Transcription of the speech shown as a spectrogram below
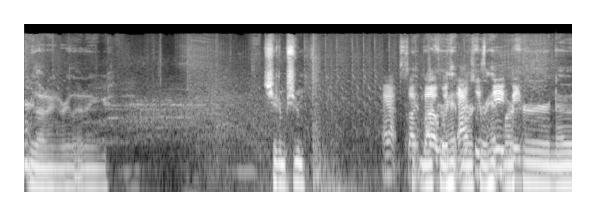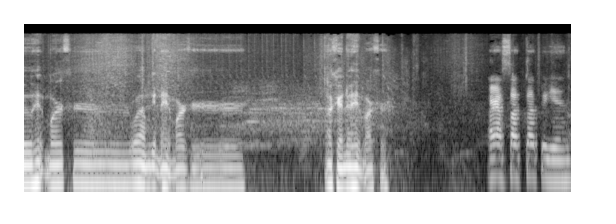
Reloading, reloading. Shoot him, shoot him. I got Hit sucked up, marker, which hit marker, hit saved me. marker. No hit marker. Well, I'm getting a hit marker. Okay, no hit marker. I got sucked up again.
